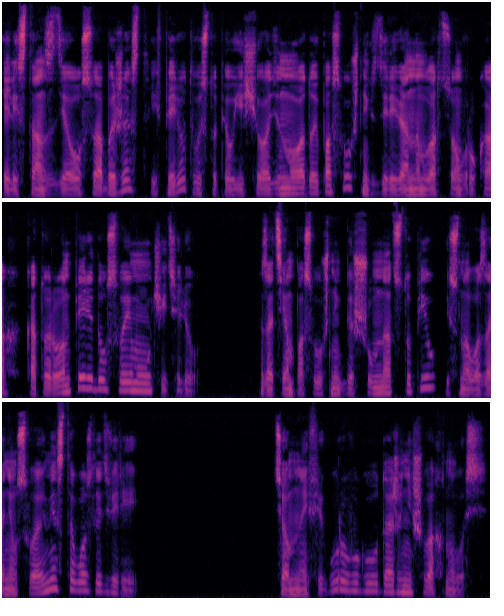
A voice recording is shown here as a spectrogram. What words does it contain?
Элистан сделал слабый жест, и вперед выступил еще один молодой послушник с деревянным ларцом в руках, который он передал своему учителю. Затем послушник бесшумно отступил и снова занял свое место возле дверей. Темная фигура в углу даже не шелохнулась.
